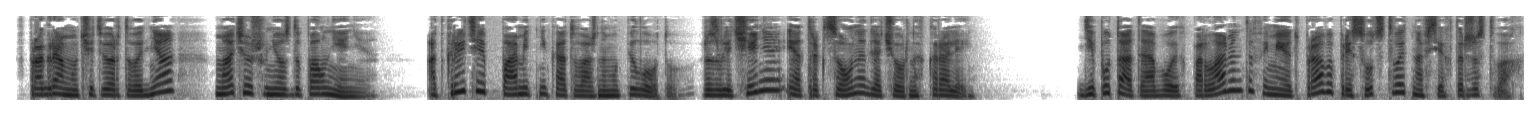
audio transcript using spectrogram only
В программу четвертого дня Матюш внес дополнение. Открытие памятника отважному пилоту, развлечения и аттракционы для черных королей. Депутаты обоих парламентов имеют право присутствовать на всех торжествах.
